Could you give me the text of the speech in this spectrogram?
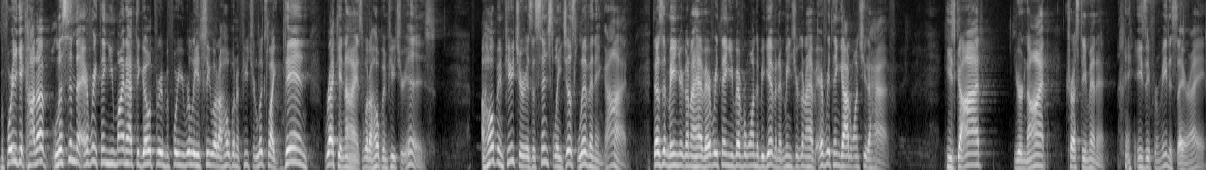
before you get caught up, listen to everything you might have to go through before you really see what a hope and a future looks like. Then recognize what a hope and future is. A hope in future is essentially just living in God. Doesn't mean you're going to have everything you've ever wanted to be given. It means you're going to have everything God wants you to have. He's God, you're not. Trust Him in it. Easy for me to say, right?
